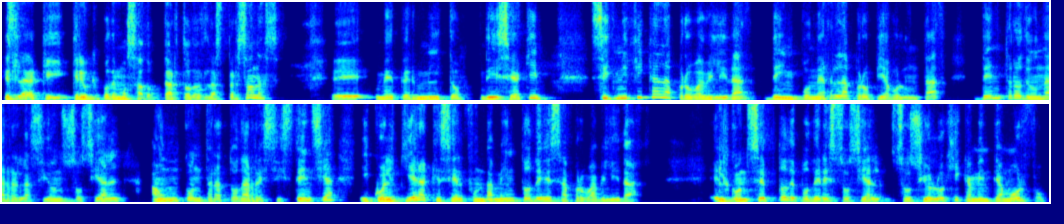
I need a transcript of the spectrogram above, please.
es la que creo que podemos adoptar todas las personas. Eh, me permito, dice aquí, significa la probabilidad de imponer la propia voluntad dentro de una relación social aún contra toda resistencia y cualquiera que sea el fundamento de esa probabilidad El concepto de poder es social, sociológicamente amorfo.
